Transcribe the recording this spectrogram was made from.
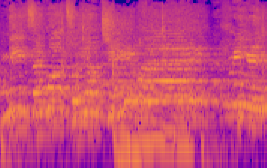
你在我左右，机会，命运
